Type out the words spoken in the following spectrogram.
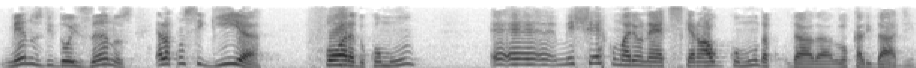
menos de dois anos, ela conseguia, fora do comum, é, é, mexer com marionetes, que eram algo comum da, da, da localidade.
